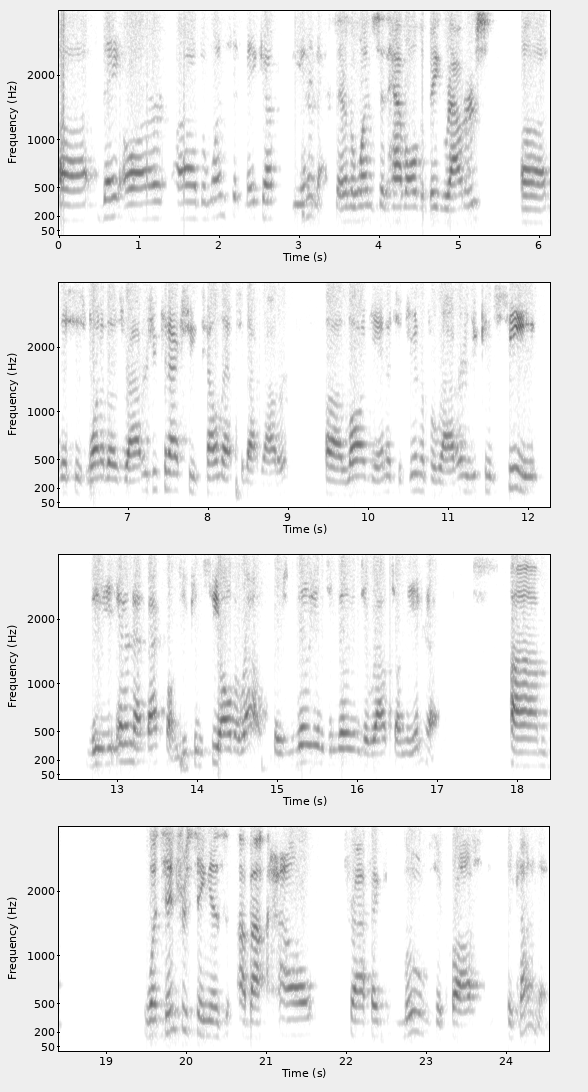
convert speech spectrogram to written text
uh, they are uh, the ones that make up the internet. They're the ones that have all the big routers. Uh, this is one of those routers. You can actually telnet to that router. uh, log in. It's a Juniper router, and you can see the internet backbone. You can see all the routes. There's millions and millions of routes on the internet. Um, what's interesting is about how traffic moves across the continent.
